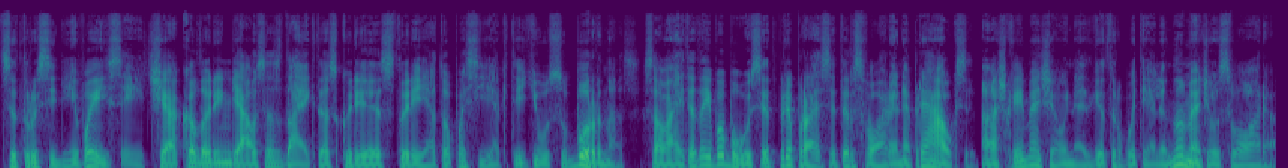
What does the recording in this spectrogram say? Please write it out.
citrusiniai vaisiai. Čia kaloringiausias daiktas, kuris turėtų pasiekti jūsų burnas. Savaitę tai pabūsit, priprasit ir svorio nepriauksit. Aš kai mečiau, netgi truputėlį numečiau svorio.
